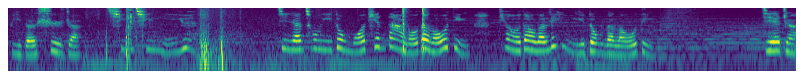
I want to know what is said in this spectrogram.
彼得试着轻轻一跃。竟然从一栋摩天大楼的楼顶跳到了另一栋的楼顶。接着，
